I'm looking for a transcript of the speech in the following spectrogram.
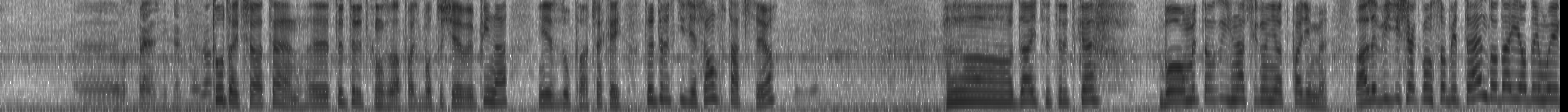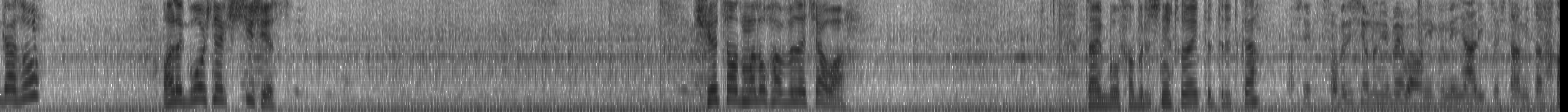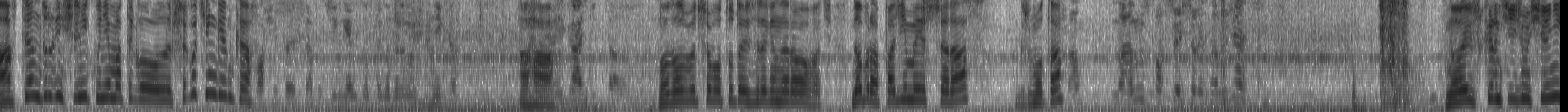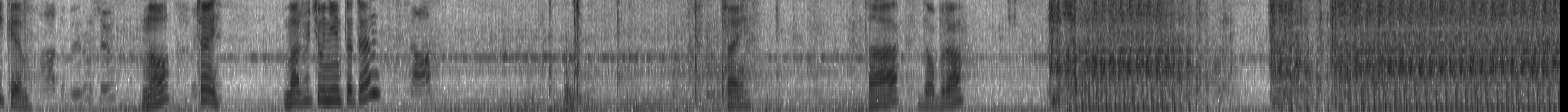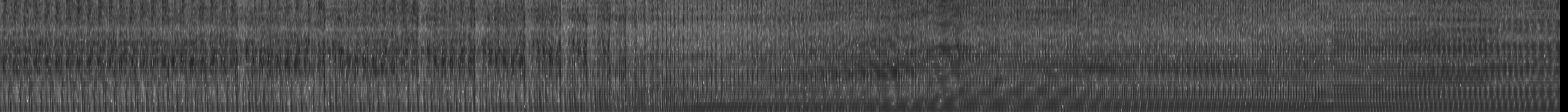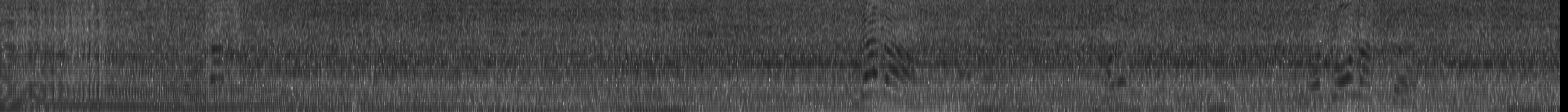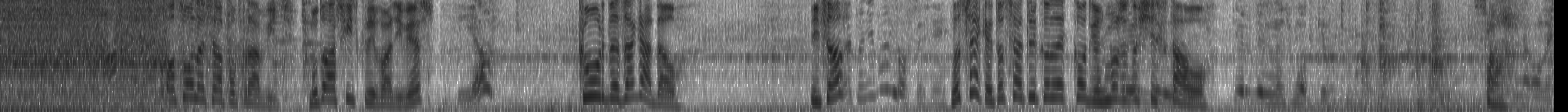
E, rozprężnik, jak się nazywa? tutaj trzeba ten, y, tytrytką złapać, bo tu się wypina i jest dupa. Czekaj, tytrytki gdzie są? W taczce, jo? O, daj tytrytkę, bo my to inaczej go nie odpalimy. Ale widzisz jak on sobie ten dodaje i odejmuje gazu? Ale głośno jak ścisz jest. Świeca od malucha wyleciała. Tak jak było fabrycznie tutaj, tytrytka. Właśnie fabrycznie ono nie było, oni wymieniali coś tam i tam. A w tym drugim silniku nie ma tego lepszego cięgienka? Właśnie to jest na cięgienku z tego drugiego silnika. Aha. No i gaźnik cały. No to by trzeba tutaj zregenerować. Dobra, palimy jeszcze raz grzmota. Tam na luz patrzyłeś, on jest na luzie? No już kręciliśmy silnikiem. A, to by ruszył? No, czej, masz wyciągnięty ten? Co? Czej. Tak, dobra. Gada! Ale... Osłona chce! Osłonę trzeba poprawić, bo to aż iskry wali, wiesz? Ja? Kurde, zagadał. I co? Ale to nie waliło wcześniej. No czekaj, to trzeba tylko lekko odjąć, może coś się stało. Pierdylnąć młotkiem. Ach. Na olej.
